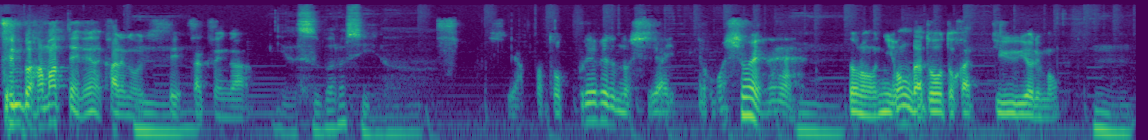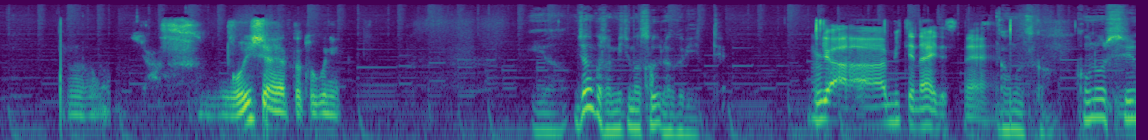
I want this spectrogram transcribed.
全部ハマってんね、彼の作戦が。いや、素晴らしいな。やっぱトップレベルの試合って面白いね。うんその日本がどうとかっていうよりも、うん、うん、いや、すごい試合やった、特に。いや、ジャンコさん見てます？ラグビーって。いやー、見てないですね。あ、ほんまですか。この週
